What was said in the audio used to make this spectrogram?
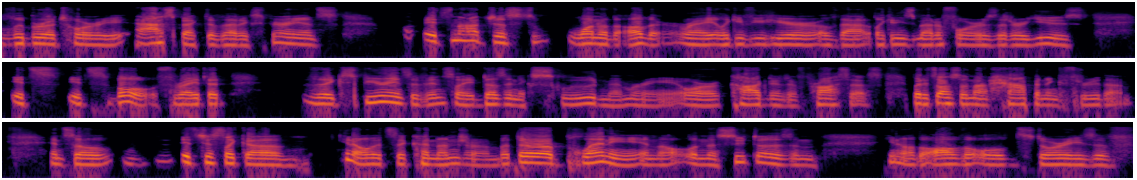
liberatory aspect of that experience it's not just one or the other right? Like if you hear of that like these metaphors that are used it's it's both right? That the experience of insight doesn't exclude memory or cognitive process but it's also not happening through them. And so it's just like a you know it's a conundrum but there are plenty in the in the suttas and you know the, all the old stories of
